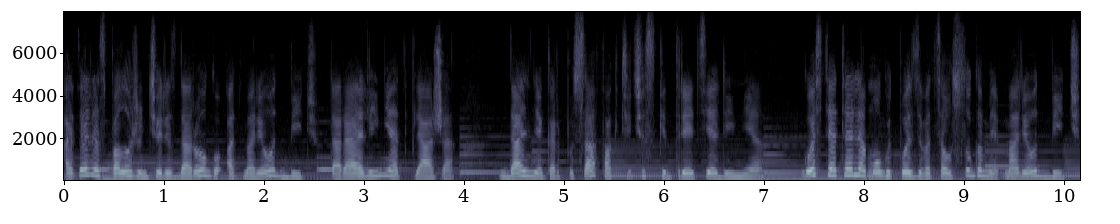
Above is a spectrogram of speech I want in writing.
Отель расположен через дорогу от Мариот Бич, вторая линия от пляжа. Дальние корпуса фактически третья линия. Гости отеля могут пользоваться услугами Мариот Бич.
